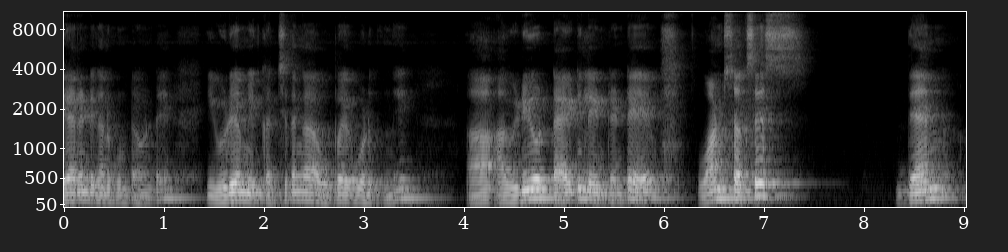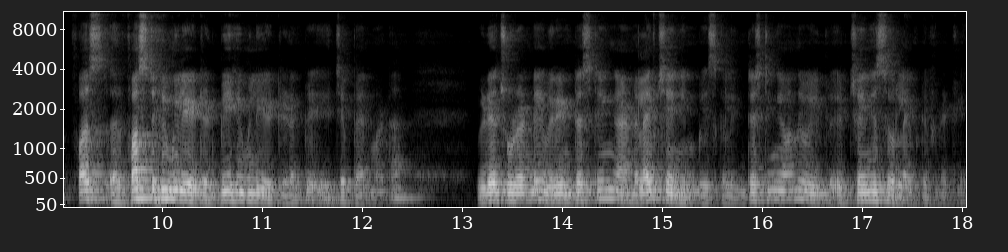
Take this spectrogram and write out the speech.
గ్యారంటీ అనుకుంటా ఉంటే ఈ వీడియో మీకు ఖచ్చితంగా ఉపయోగపడుతుంది. ఆ వీడియో టైటిల్ ఏంటంటే want success then first first humiliated be humiliated అని చెప్పాను అనమాట వీడియో చూడండి very interesting and life changing basically. Interesting ఏముంది? It changes your life definitely.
